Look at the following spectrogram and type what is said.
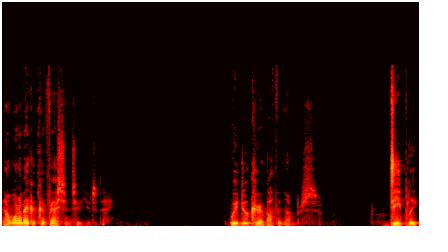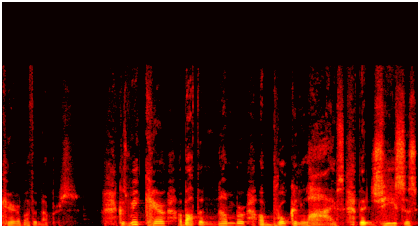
And I want to make a confession to you today. We do care about the numbers, deeply care about the numbers. Because we care about the number of broken lives that Jesus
